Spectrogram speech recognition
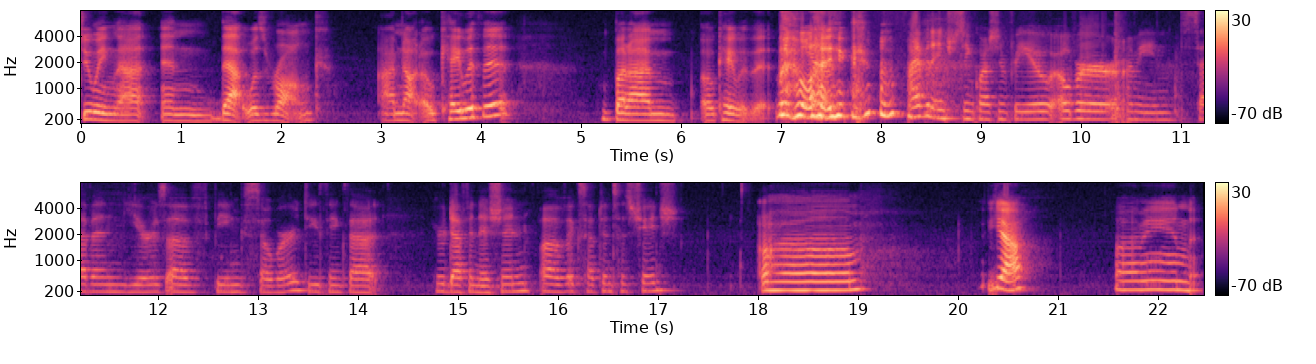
doing that and that was wrong. I'm not okay with it but I'm okay with it. like I have an interesting question for you. Over I mean 7 years of being sober, do you think that your definition of acceptance has changed? Um, yeah. I mean,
